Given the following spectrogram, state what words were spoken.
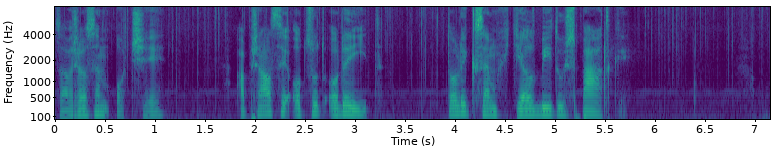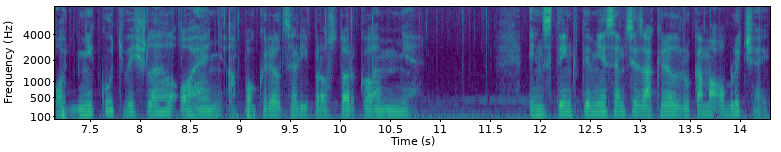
Zavřel jsem oči a přál si odsud odejít. Tolik jsem chtěl být už zpátky. Od nikuť vyšlehl oheň a pokryl celý prostor kolem mě. Instinktivně jsem si zakryl rukama obličej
